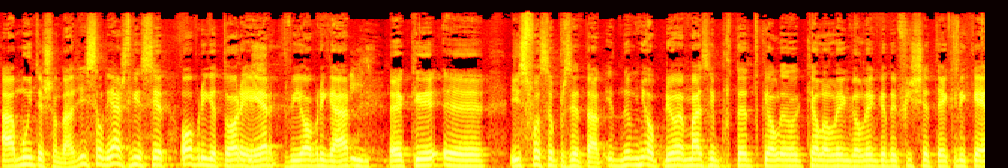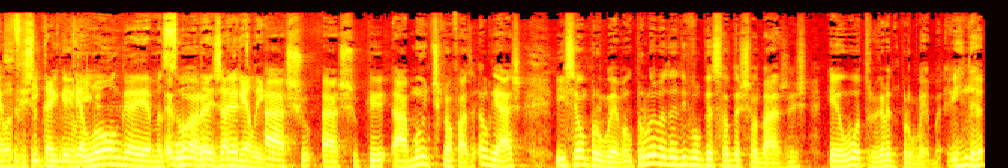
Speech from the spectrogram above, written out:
Há muitas sondagens. Isso, aliás, devia ser obrigatório, a ERC devia obrigar a que isso fosse apresentado. E, na minha opinião, é mais importante que aquela lenga-lenga da ficha técnica. Essa a ficha técnica é longa, é maçuda e já ninguém liga. Acho, acho que há muitos que não fazem. Aliás, isso é um problema. O problema da divulgação das sondagens é outro grande problema. Ainda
